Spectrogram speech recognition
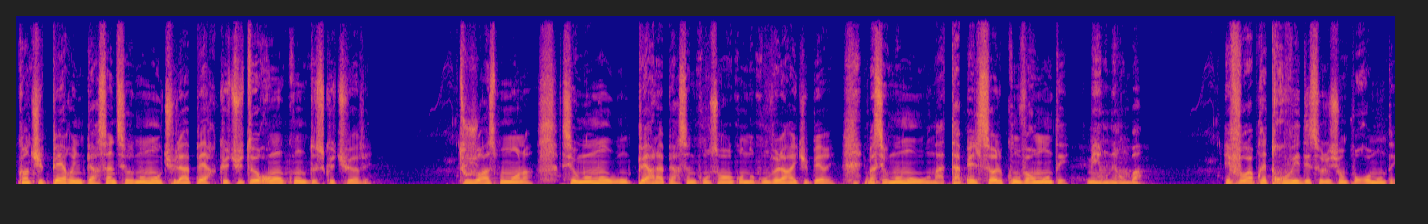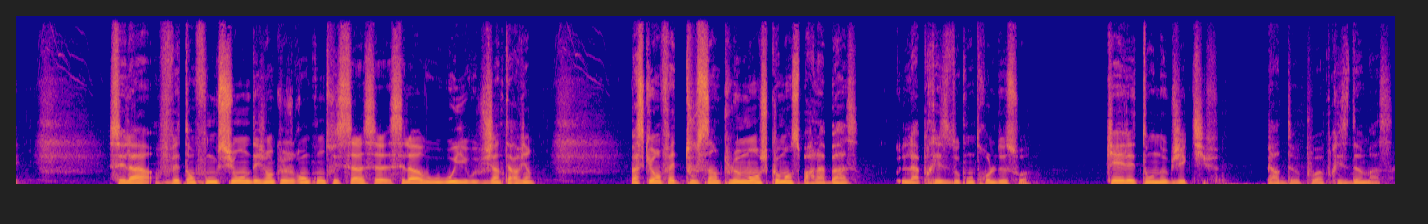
quand tu perds une personne, c'est au moment où tu la perds que tu te rends compte de ce que tu avais toujours à ce moment-là. C'est au moment où on perd la personne qu'on s'en rend compte, donc on veut la récupérer. ben c'est au moment où on a tapé le sol qu'on veut remonter, mais on est en bas. Il faut après trouver des solutions pour remonter. C'est là, en fait, en fonction des gens que je rencontre, et c'est là où oui, où j'interviens. Parce qu'en fait, tout simplement, je commence par la base, la prise de contrôle de soi. Quel est ton objectif? Perte de poids, prise de masse.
